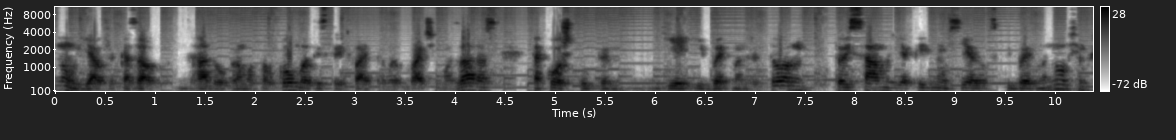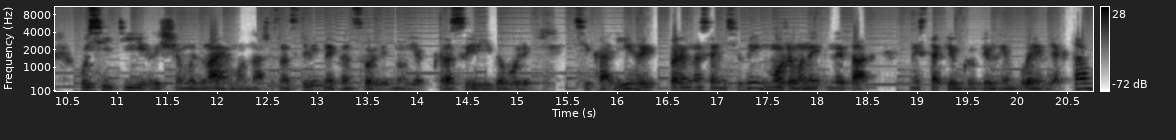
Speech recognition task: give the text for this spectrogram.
Ну, я вже казав, згадував про Mortal Kombat і Street Fighter ми бачимо зараз. Також тут ем, є і Batman Return, той самий, який ну, сєровський Batman. Ну, в общем, усі ті ігри, що ми знаємо на 16-бітній консолі, ну, як красиві і доволі цікаві ігри, перенесені сюди. Може вони не так, не з таким крутим геймплеєм, як там,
